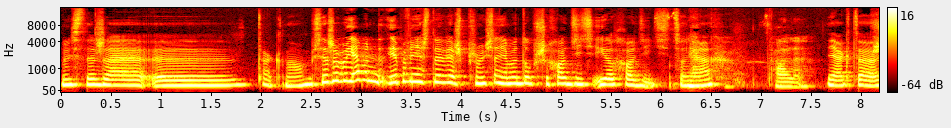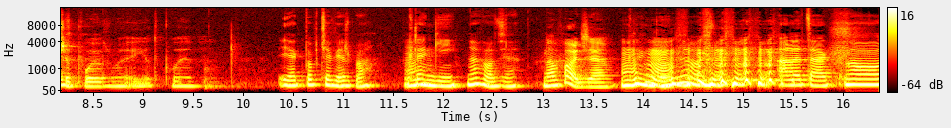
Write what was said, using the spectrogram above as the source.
Myślę, że yy, tak, no. Myślę, że ja, będę, ja pewnie jeszcze, wiesz, przemyślenia będą przychodzić i odchodzić, co nie? Jak fale. Jak te, Przypływy i odpływy. jak babcia wierzba. Kręgi na wodzie. Na wodzie. Kręgi Mhm. na wodzie. Ale tak, no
